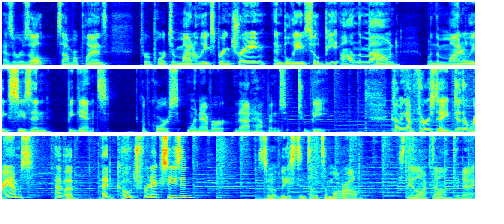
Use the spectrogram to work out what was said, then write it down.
As a result, Zombro plans to report to minor league spring training and believes he'll be on the mound when the minor league season begins. Of course, whenever that happens to be. Coming up Thursday, do the Rams have a head coach for next season? So at least until tomorrow, stay locked on today.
